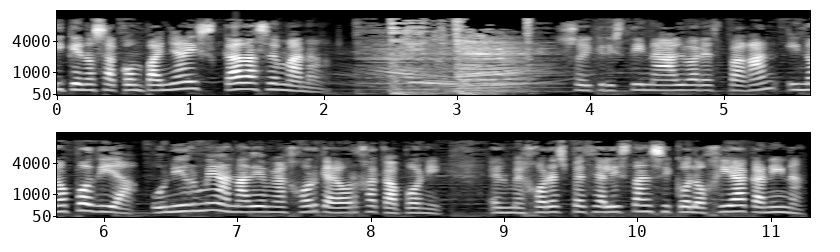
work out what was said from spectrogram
y que nos acompañáis cada semana. Soy Cristina Álvarez Pagán y no podía unirme a nadie mejor que a Borja Caponi, el mejor especialista en psicología canina,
